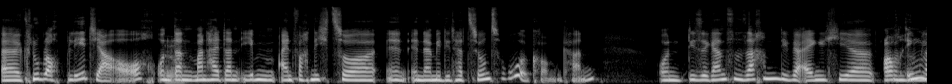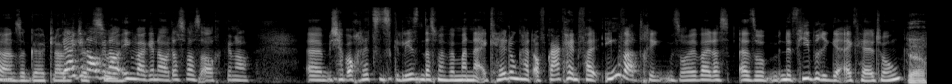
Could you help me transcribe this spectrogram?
Äh, Knoblauch bläht ja auch und Ja. dann man halt dann eben einfach nicht zur, in, in der Meditation zur Ruhe kommen kann. Und diese ganzen Sachen, die wir eigentlich hier Auch Ingwer und so gehört, glaube ja, ich, genau, dazu. genau, Ingwer, genau, das war's auch, genau. Ähm, ich habe auch letztens gelesen, dass man, wenn man eine Erkältung hat, auf gar keinen Fall Ingwer trinken soll, weil das, also eine fiebrige Erkältung Ja,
